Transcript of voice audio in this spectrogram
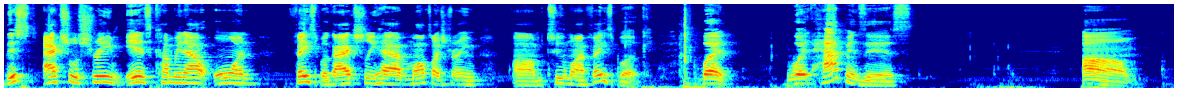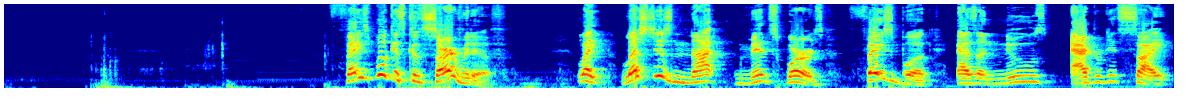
this actual stream is coming out on Facebook. I actually have multi-stream um, to my Facebook, but what happens is, um, Facebook is conservative. Like, let's just not mince words. Facebook, as a news aggregate site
